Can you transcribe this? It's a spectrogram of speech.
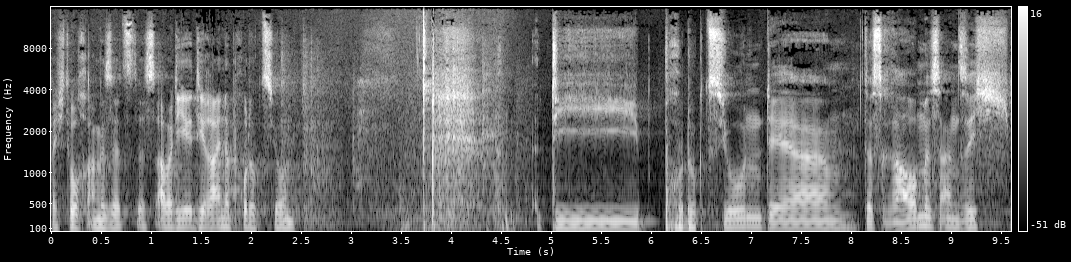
recht hoch angesetzt ist. Aber die, die reine Produktion. Die Produktion der, des Raumes an sich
